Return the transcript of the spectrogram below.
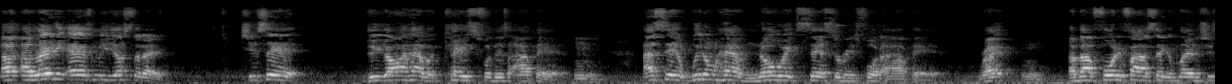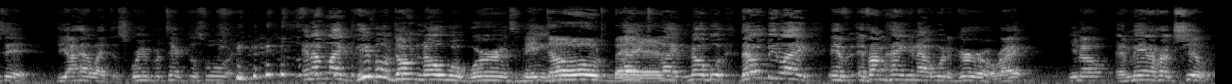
A, a lady asked me yesterday. She said, "Do y'all have a case for this iPad?" Mm. I said, "We don't have no accessories for the iPad." Right? Mm. About 45 seconds later, she said, "Do y'all have like the screen protectors for it?" and I'm like, "People don't know what words mean." don't, like, man. like no, but that would be like if if I'm hanging out with a girl, right? You know, and me and her chilling,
